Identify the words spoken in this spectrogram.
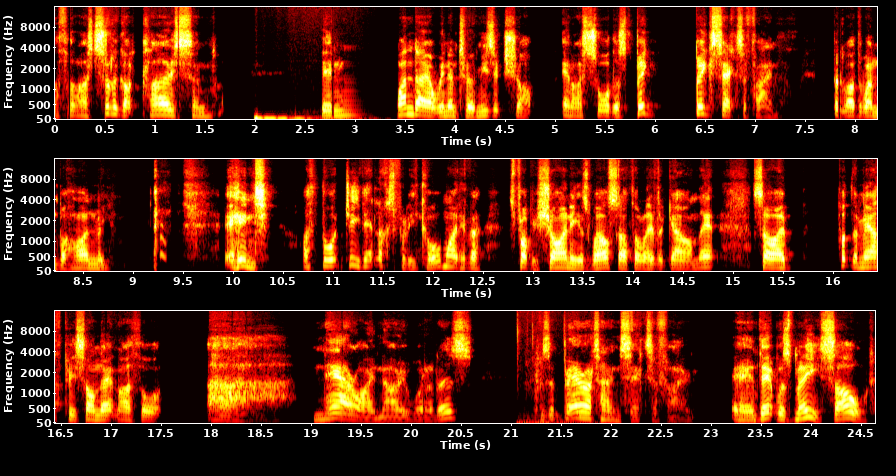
I thought I sort of got close, and then one day I went into a music shop and I saw this big, big saxophone, a bit like the one behind me, and I thought, gee, that looks pretty cool. Might have a, it's probably shiny as well, so I thought I'd have a go on that. So I put the mouthpiece on that, and I thought, ah now I know what it is. It was a baritone saxophone. And that was me, sold.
